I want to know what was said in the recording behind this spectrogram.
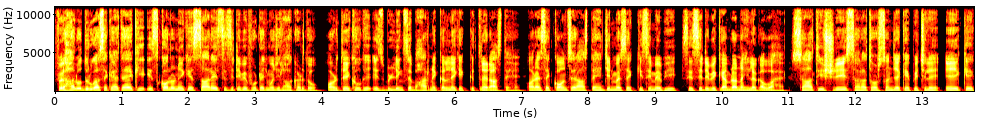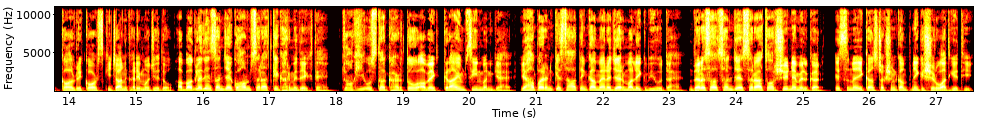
फ़िलहाल वो दुर्गा से कहता है की इस कॉलोनी के सारे सीसीटीवी फुटेज मुझे ला कर दो और देखो कि इस बिल्डिंग से बाहर निकलने के कितने रास्ते हैं और ऐसे कौन से रास्ते हैं जिनमें से किसी में भी सीसीटीवी कैमरा नहीं लगा हुआ है। साथ ही श्री सरत और संजय के पिछले एक एक कॉल रिकॉर्ड्स की जानकारी मुझे दो। अब अगले दिन संजय को हम सरत के घर में देखते हैं, क्योंकि उसका घर तो अब एक क्राइम सीन बन गया है। यहाँ पर इनके साथ इनका मैनेजर मलिक भी होता है। दरअसल संजय, शरत और श्री ने मिलकर इस नई कंस्ट्रक्शन कंपनी की शुरुआत की थी।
